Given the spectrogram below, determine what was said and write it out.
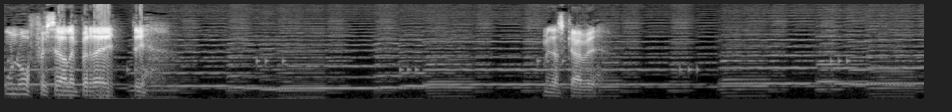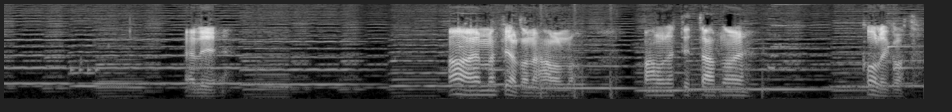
unofficiaalimpi reitti. Mitäs kävi? Eli... Aa, en mä vielä tonne halunnut. Mä haluan etsiä täältä noin kolikot.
